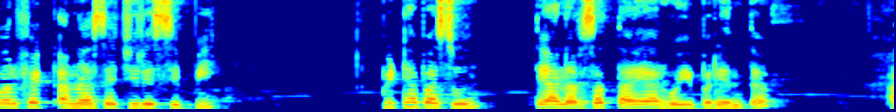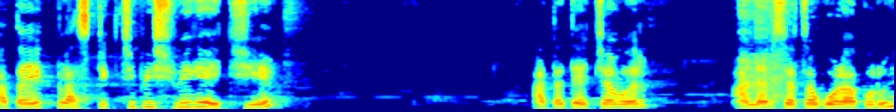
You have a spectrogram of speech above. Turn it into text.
परफेक्ट अनारसाची रेसिपी पिठापासून ते अनारसा तयार होईपर्यंत. आता एक प्लास्टिकची पिशवी घ्यायची आहे. आता त्याच्यावर अनारसाचा गोळा करून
